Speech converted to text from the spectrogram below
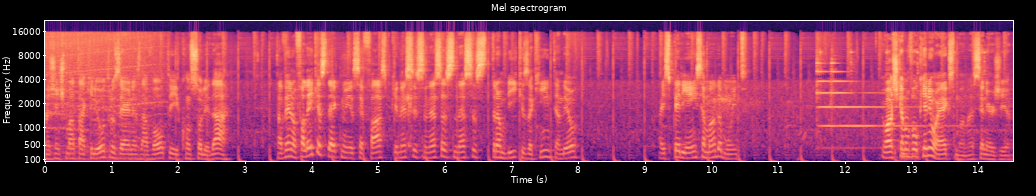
Pra gente matar aquele outro Zernes na volta e consolidar. Tá vendo? Eu falei que esse deck não ia ser fácil, porque nesses, nessas, nessas trambiques aqui, entendeu? A experiência manda muito. Eu acho que é no Volcanion X, mano, essa energia.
